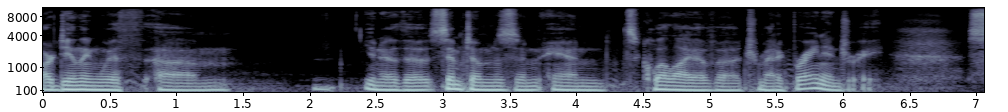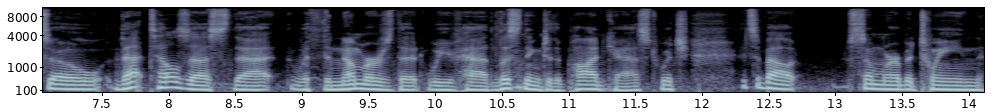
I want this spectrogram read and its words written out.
are dealing with um, you know the symptoms and, and sequelae of a traumatic brain injury. So that tells us that with the numbers that we've had listening to the podcast, which it's about somewhere between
